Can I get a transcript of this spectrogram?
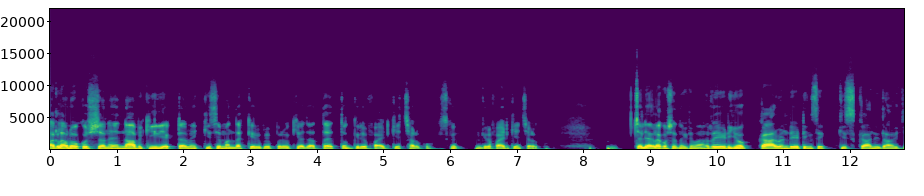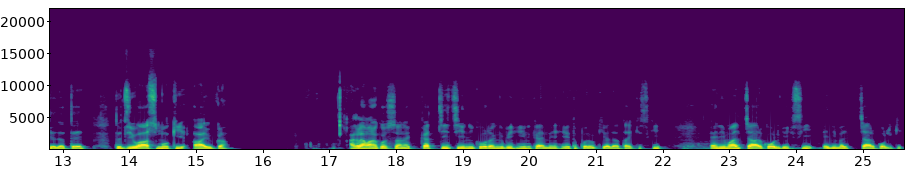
अगला लोग क्वेश्चन है, नाभिकीय रिएक्टर में किसे मंदक के रूप में प्रयोग किया जाता है? तो ग्रेफाइट के छड़ को, किसके? ग्रेफाइट के छड़ को। चलिए अगला क्वेश्चन देखते हैं रेडियो कार्बन डेटिंग से किसका निर्धारण किया जाता है? तो जीवाश्मों की आयु का। अगला हमारा क्वेश्चन है, कच्ची चीनी को रंग विहीन करने हेतु प्रयोग किया जाता है किसकी? एनिमल चारकोल की, किसकी? एनिमल चारकोल की।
